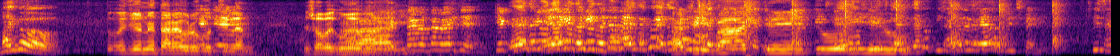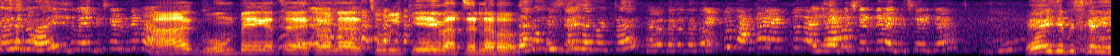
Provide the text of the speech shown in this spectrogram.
ভাই গো ওই জন্য তাড়াহুড়ো করছিলাম যে সবাই ঘুমিয়ে পড়বে হ্যাপি বার্থডে টু ইউ আর ঘুম পেয়ে গেছে এখন আর চুলকিয়েই পাচ্ছে না। এই যে পিচকারি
